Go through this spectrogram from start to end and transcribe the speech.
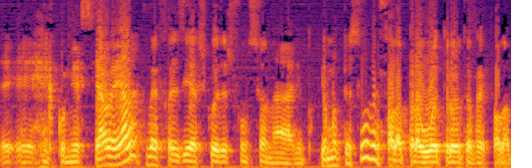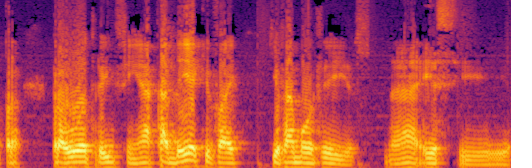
é, é, comercial, é ela que vai fazer as coisas funcionarem. Porque uma pessoa vai falar para outra, outra vai falar para outra, enfim, é a cadeia que vai, que vai mover isso. Né? Esse,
